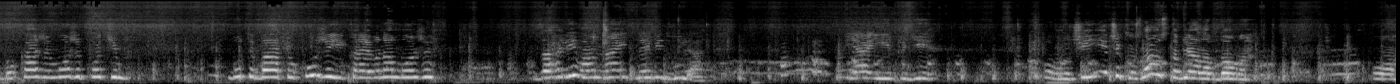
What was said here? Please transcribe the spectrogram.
Бо каже, може потім бути багато хуже, і каже, вона може взагалі вам навіть не відгуляти. Я її тоді помню, чи її, чи козла оставляла вдома. О,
